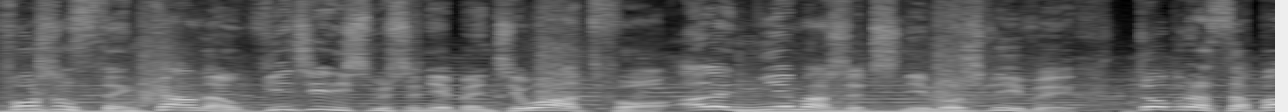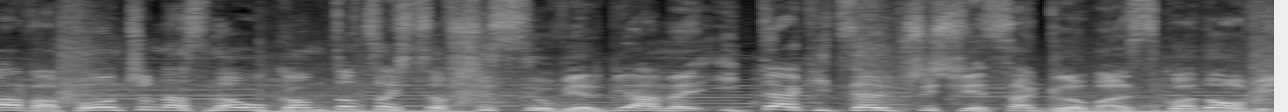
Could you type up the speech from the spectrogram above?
Tworząc ten kanał, wiedzieliśmy, że nie będzie łatwo, ale nie ma rzeczy niemożliwych. Dobra zabawa połączona z nauką to coś, co wszyscy uwielbiamy i taki cel przyświeca Global Składowi.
